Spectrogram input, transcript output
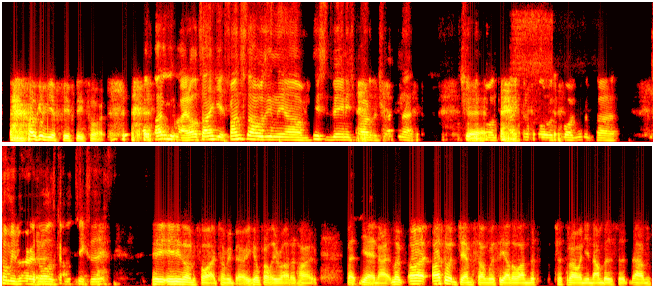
I'll give you fifties for it. I'll take it, mate. I'll take it. Fun Star was in the um, disadvantaged part of the track that. Yeah. Tommy Berry as well. There's a couple of ticks there he, he's on fire, Tommy Berry. He'll probably ride at home. But yeah, no, look, I, I thought Gem Song was the other one to, to throw in your numbers at um,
